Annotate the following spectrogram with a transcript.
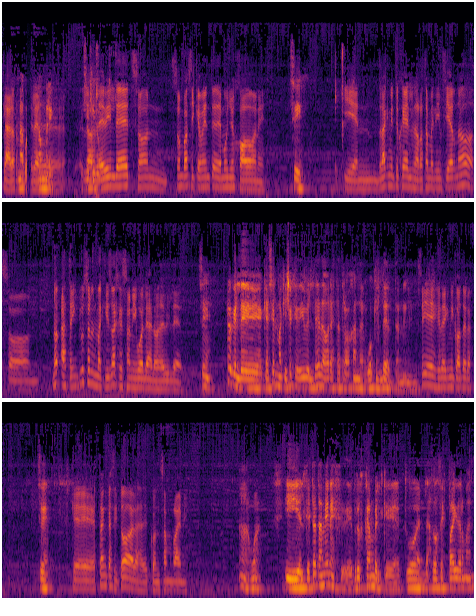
Claro, No me acuerdo el el- nombre los específico. de Evil Dead son, son básicamente demonios jodones. Sí, Y en Drag Me to Hell, en Arrastrame al Infierno, son. No, hasta incluso en el maquillaje son iguales a los de Evil Dead. sí. Creo que el de que hacía el maquillaje de Evil Dead ahora está trabajando en Walking Dead también. Sí, es Greg Nicotero. Sí. Que están casi todas las de- con Sam Raimi. Ah, bueno. Y el que está también es eh, Bruce Campbell, que actuó en las dos de Spider-Man.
